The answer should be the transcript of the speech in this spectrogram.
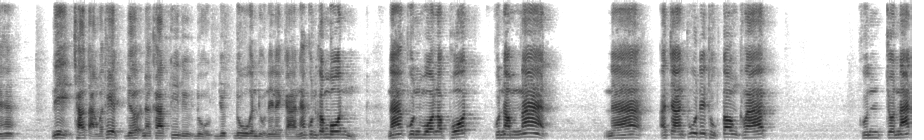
นะฮะนี่ชาวต่างประเทศเยอะนะครับ ที่ดูดูดูดูกันอยู่ในรายการนะ คุณกมลนะ คุณวรพจน์ คุณอำนาจ นะ อาจารย์พูดได้ถูกต้องครับ คุณโจนัส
